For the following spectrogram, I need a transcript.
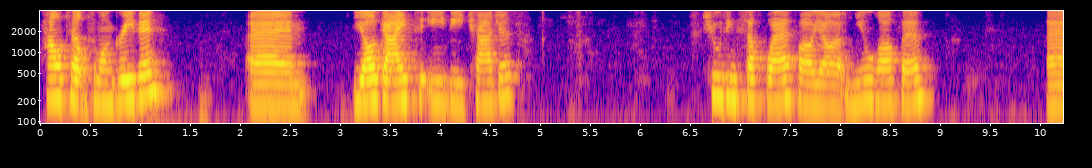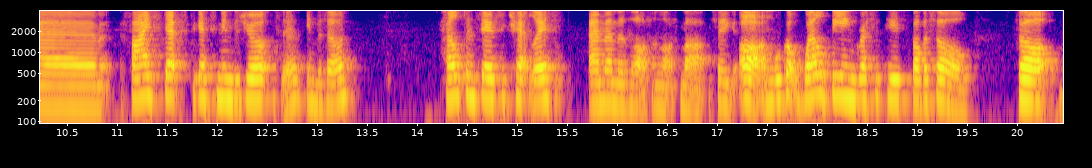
How to help someone grieving? Um, your guide to EV chargers. Choosing software for your new law firm. Um, five steps to getting in the, in the zone. Health and safety checklist and then there's lots and lots more. So, oh, and we've got well-being recipes for the soul. So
